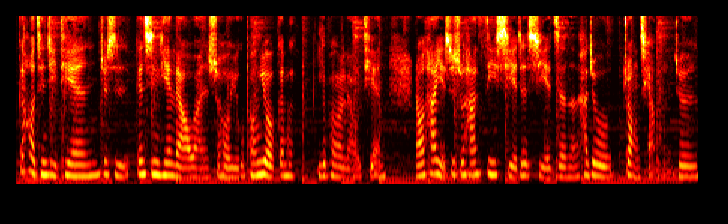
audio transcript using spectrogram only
刚好前几天就是跟星期天聊完的时候，有个朋友跟一个朋友聊天，然后他也是说他自己写着写着呢，他就撞墙了，就是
